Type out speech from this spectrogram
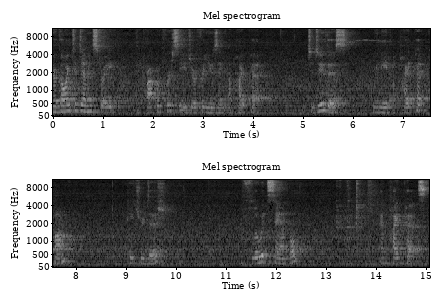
are going to demonstrate the proper procedure for using a pipette. To do this, we need a pipette pump, petri dish, a fluid sample, and pipettes.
